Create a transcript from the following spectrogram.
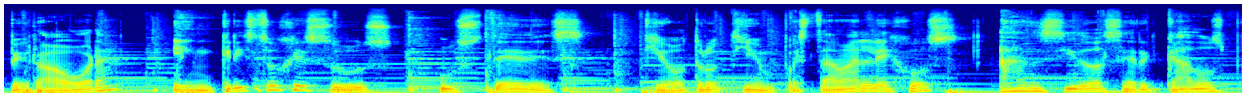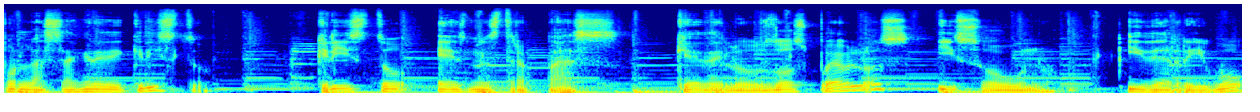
Pero ahora, en Cristo Jesús, ustedes, que otro tiempo estaban lejos, han sido acercados por la sangre de Cristo. Cristo es nuestra paz, que de los dos pueblos hizo uno, y derribó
